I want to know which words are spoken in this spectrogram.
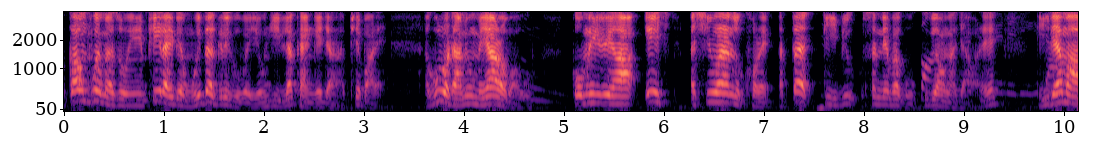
အကောင့်ဖွင့်မယ်ဆိုရင်ဖြည့်လိုက်တဲ့ငွေသက်ကလေးကိုပဲယုံကြည်လက်ခံခဲ့ကြတာဖြစ်ပါတယ်အခုတော့ဒါမျိုးမရတော့ပါဘူးကုမ္ပဏီတွေဟာ age assurance လို့ခေါ်တဲ့အသက်တည်ပြုစနစ်ဘက်ကိုကူးပြောင်းလာကြပါတယ်ဒီထဲမှာ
